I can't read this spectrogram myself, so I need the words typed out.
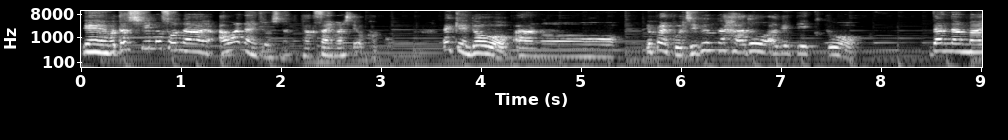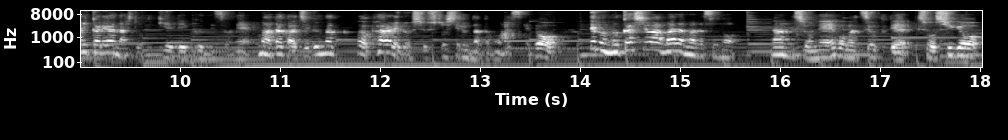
で私もそんな合わない上司なんてたくさんいましたよ過去。だけど、あのー、やっぱりこう自分が波動を上げていくとだんだん周りから嫌な人って消えていくんですよね。まあだから自分がパラレルをシフトしてるんだと思うんですけど、でも昔はまだまだその、なんでしょうね、エゴが強くて、そう修行、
